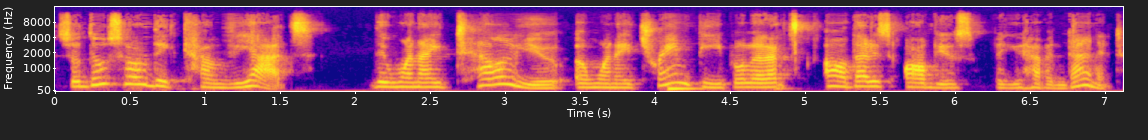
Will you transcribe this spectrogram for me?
So those are the caveats that when I tell you and when I train people, like, oh, that is obvious, but you haven't done it.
